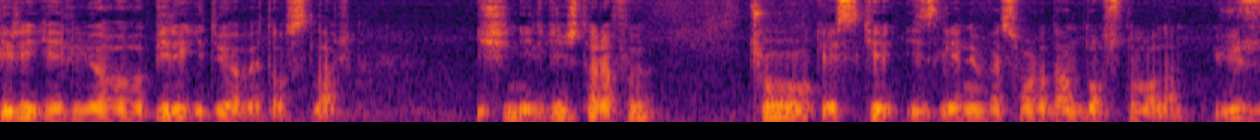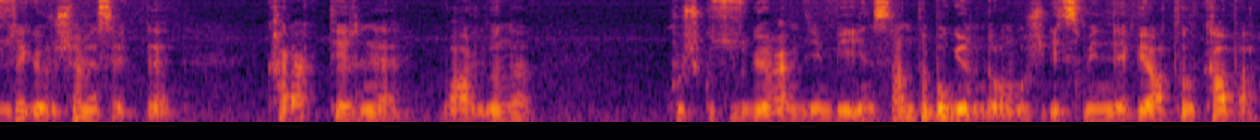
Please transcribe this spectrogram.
biri geliyor, biri gidiyor be dostlar. İşin ilginç tarafı çok eski izleyenim ve sonradan dostum olan, yüz yüze görüşemesek de karakterine, varlığına kuşkusuz güvendiğim bir insan da bugün doğmuş. İsmin Nebi Atıl Kaba.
